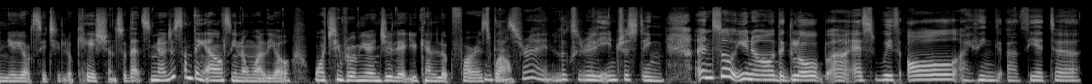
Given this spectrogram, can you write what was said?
New York City location. So that's, you know, just something else, you know, while you're watching Romeo and Juliet, you can look for as well. That's right. Looks really interesting. And so, you know, the Globe, uh, as with all, I think, uh, theatre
